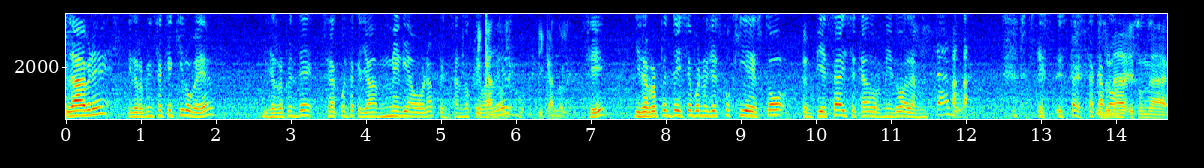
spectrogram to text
La abre y de repente dice, ¿qué quiero ver? Y de repente se da cuenta que lleva media hora pensando que va a Picándole, picándole. ¿Sí? Y de repente dice, bueno, ya escogí esto, empieza y se queda dormido a la mitad. es, está, está Es una, es una,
